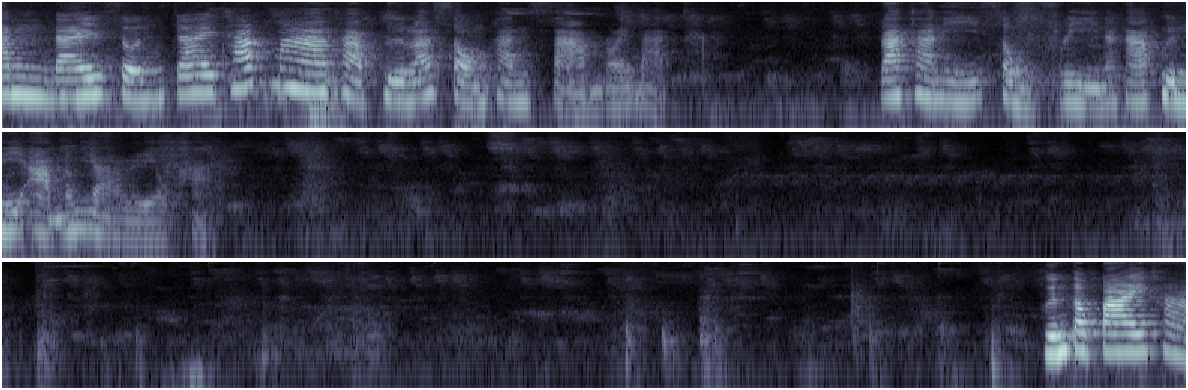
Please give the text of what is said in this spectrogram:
ท่านใดสนใจทักมาค่ะผืนละ 2,300 บาทค่ะ ราคานี้ส่งฟรีนะคะผืนนี้อาบน้ำยาแล้วค่ะผืนต่อไปค่ะ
